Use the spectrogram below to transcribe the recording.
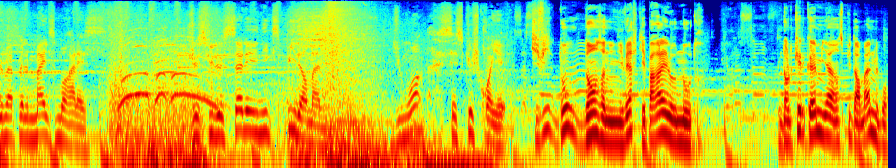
Je m'appelle Miles Morales. Je suis le seul et unique Spider-Man. Du moins, c'est ce que je croyais. qui vit donc dans un univers qui est parallèle au nôtre. Dans lequel quand même il y a un Spider-Man, mais bon.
